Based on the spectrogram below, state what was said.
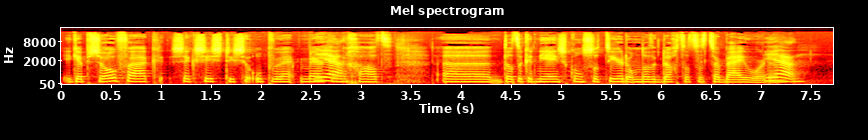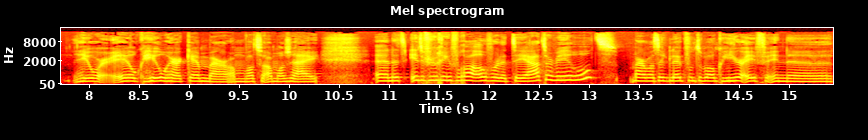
ik heb zo vaak seksistische opmerkingen ja. gehad. Uh, dat ik het niet eens constateerde, omdat ik dacht dat het erbij hoorde. Ja, heel, heel, heel herkenbaar om wat ze allemaal zei. En het interview ging vooral over de theaterwereld. Maar wat ik leuk vond om ook hier even in de,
